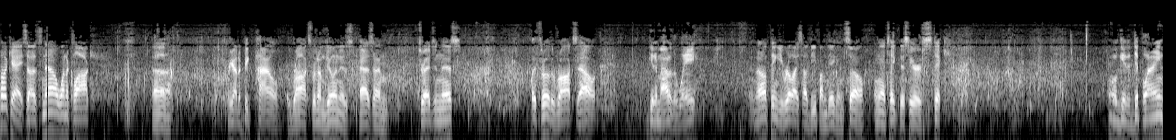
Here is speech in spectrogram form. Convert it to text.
Okay, so it's now one o'clock. Uh, I got a big pile of rocks. What I'm doing is, as I'm dredging this, I throw the rocks out, get them out of the way. And I don't think you realize how deep I'm digging. So I'm to take this here stick. We'll get a dip line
